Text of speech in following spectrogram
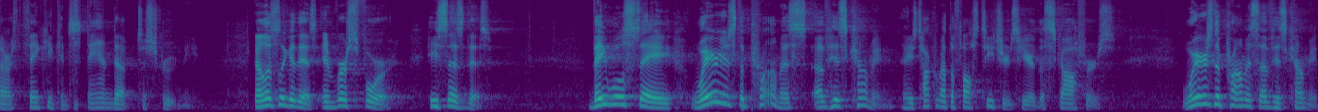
that our thinking can stand up to scrutiny. Now let's look at this. In verse 4, he says this They will say, Where is the promise of his coming? And he's talking about the false teachers here, the scoffers. Where's the promise of his coming?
